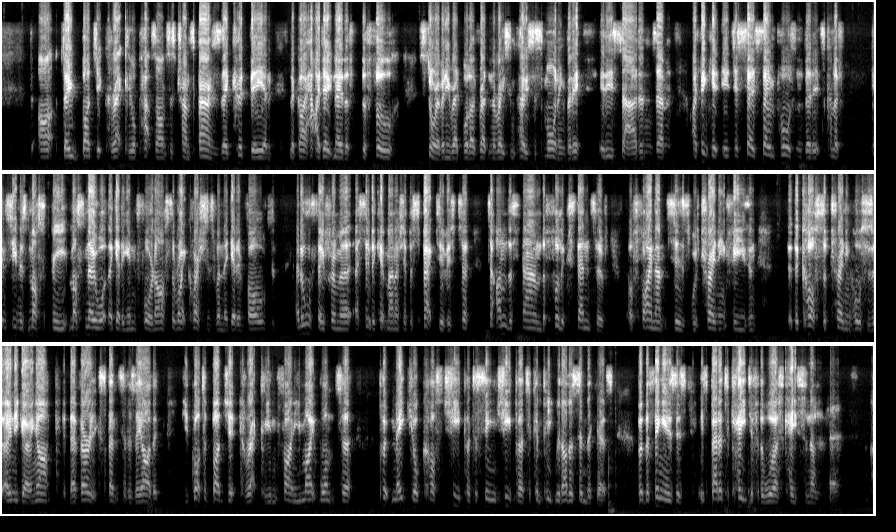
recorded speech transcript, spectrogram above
are, don't budget correctly or perhaps aren't as transparent as they could be. And look, I, I don't know the, the full story. I've only read what I've read in the Racing Post this morning, but it, it is sad, and um, I think it, it just says so important that it's kind of consumers must be must know what they're getting in for and ask the right questions when they get involved. And, and also from a, a, syndicate manager perspective is to, to understand the full extent of, of finances with training fees and the, the cost of training horses only going up. They're very expensive as they are. They, you've got to budget correctly and fine. You might want to put make your cost cheaper to seem cheaper to compete with other syndicates. But the thing is, is it's better to cater for the worst case scenario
